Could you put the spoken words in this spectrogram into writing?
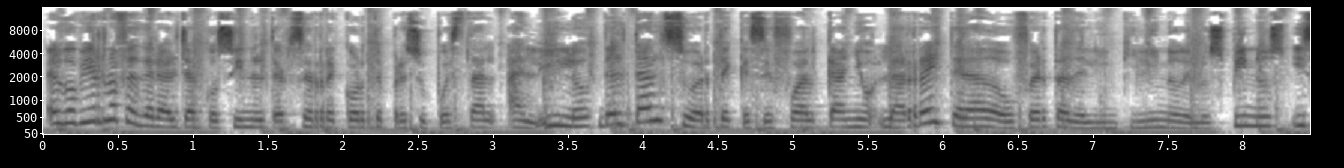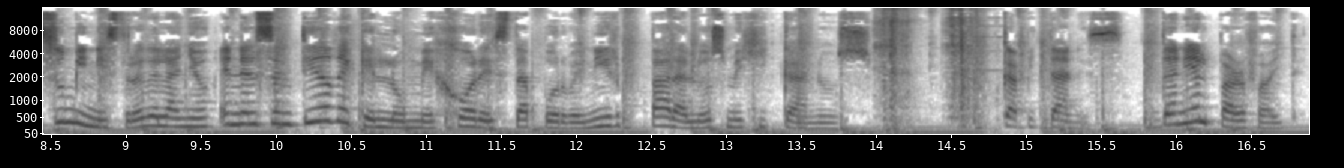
El gobierno federal ya cocina el tercer recorte presupuestal al hilo, del tal suerte que se fue al caño la reiterada oferta del inquilino de Los Pinos y su ministro del año, en el sentido de que lo mejor está por venir para los mexicanos. Capitanes. Daniel Parfait.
